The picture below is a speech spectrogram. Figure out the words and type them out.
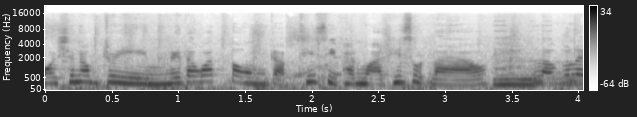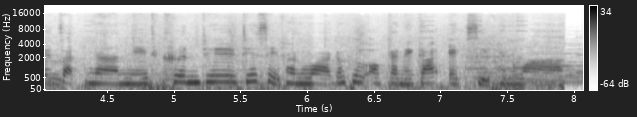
Ocean of Dream ไม่ต้องว่าตรงกับที่สีพันวาที่สุดแล้ว เราก็เลยจัดงานนี้ขึ้นที่ที่สีพันวาก็คือ Organica X สีธันวา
